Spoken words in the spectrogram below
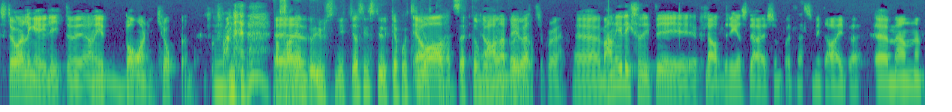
Sterling är ju lite... Han är ett barn i kroppen. fortfarande. Fast han Eh, ändå utnyttjar sin styrka på ett helt Ja, annat sätt än Ja, han har blivit gör. bättre på det. Eh, men han är liksom lite fladdrig och sådär, som på ett sätt som inte Ibe är. Eh, men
